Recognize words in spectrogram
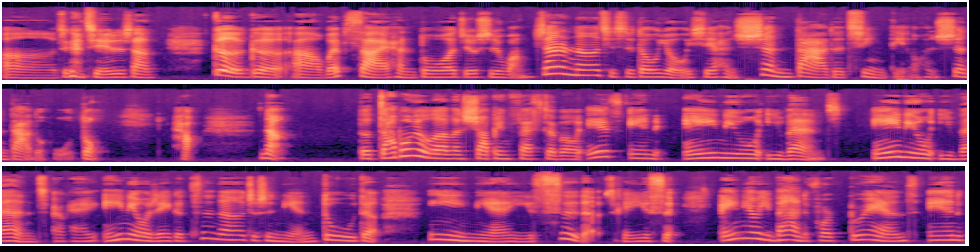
呃，这个节日上，各个啊 website 很多就是网站呢，其实都有一些很盛大的庆典，很盛大的活动。好，那 The Double Eleven Shopping Festival is an annual event. Annual event, OK? Annual 这个字呢，就是年度的。一年一次的这个意思。Annual event for brands and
